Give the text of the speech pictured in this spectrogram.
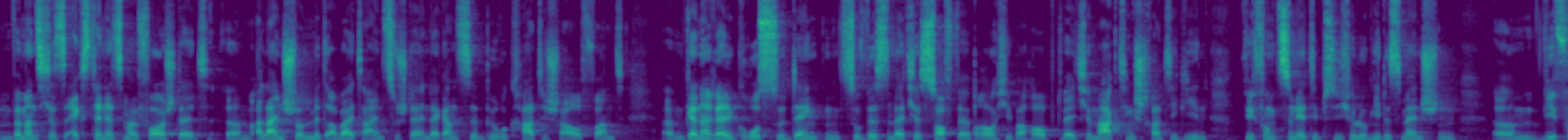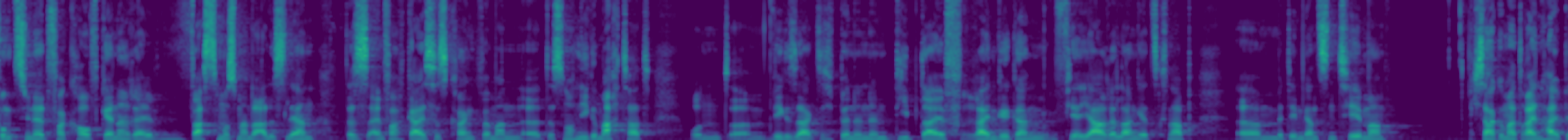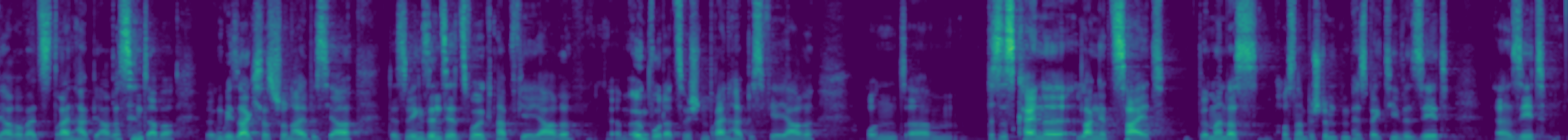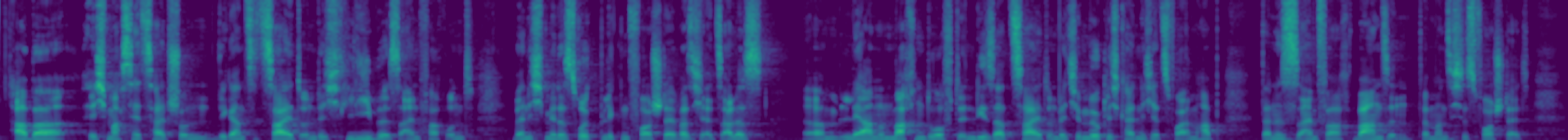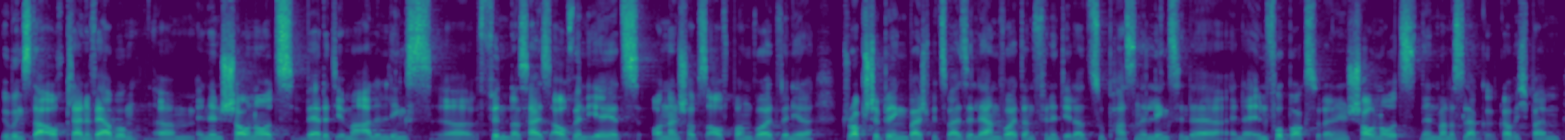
wenn man sich das extern jetzt mal vorstellt, ähm, allein schon Mitarbeiter einzustellen, der ganze bürokratische Aufwand, ähm, generell groß zu denken, zu wissen, welche Software brauche ich überhaupt, welche Marketingstrategien, wie funktioniert die Psychologie des Menschen, ähm, wie funktioniert Verkauf generell, was muss man da alles lernen. Das ist einfach geisteskrank, wenn man äh, das noch nie gemacht hat. Und ähm, wie gesagt, ich bin in einem Deep Dive reingegangen, vier Jahre lang jetzt knapp ähm, mit dem ganzen Thema. Ich sage immer dreieinhalb Jahre, weil es dreieinhalb Jahre sind, aber irgendwie sage ich das schon ein halbes Jahr. Deswegen sind es jetzt wohl knapp vier Jahre, ähm, irgendwo dazwischen, dreieinhalb bis vier Jahre. Und ähm, das ist keine lange Zeit, wenn man das aus einer bestimmten Perspektive sieht, äh, sieht. Aber ich mache es jetzt halt schon die ganze Zeit und ich liebe es einfach. Und wenn ich mir das rückblickend vorstelle, was ich jetzt alles ähm, lernen und machen durfte in dieser Zeit und welche Möglichkeiten ich jetzt vor allem habe, dann ist es einfach Wahnsinn, wenn man sich das vorstellt. Übrigens da auch kleine Werbung. Ähm, in den Show Notes werdet ihr immer alle Links äh, finden. Das heißt, auch wenn ihr jetzt Online-Shops aufbauen wollt, wenn ihr Dropshipping beispielsweise lernen wollt, dann findet ihr dazu passende Links in der, in der Infobox oder in den Show Notes, nennt man das, glaube ich, beim,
